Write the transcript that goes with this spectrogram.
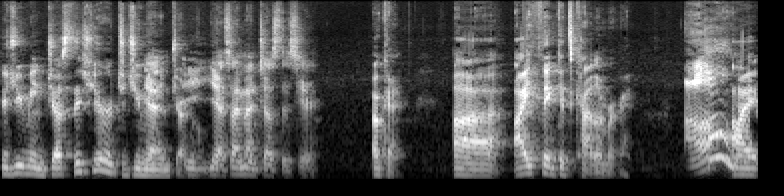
did you mean just this year or did you mean yeah, in general? yes, I meant just this year. Okay. Uh, I think it's Kyler Murray. Oh, I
